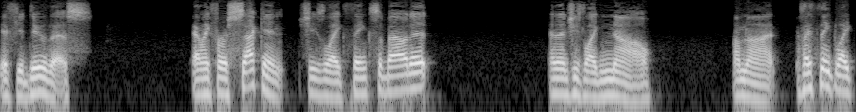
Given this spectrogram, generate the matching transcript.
if you do this." And like for a second, she's like thinks about it, and then she's like, "No, I'm not." Because I think like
